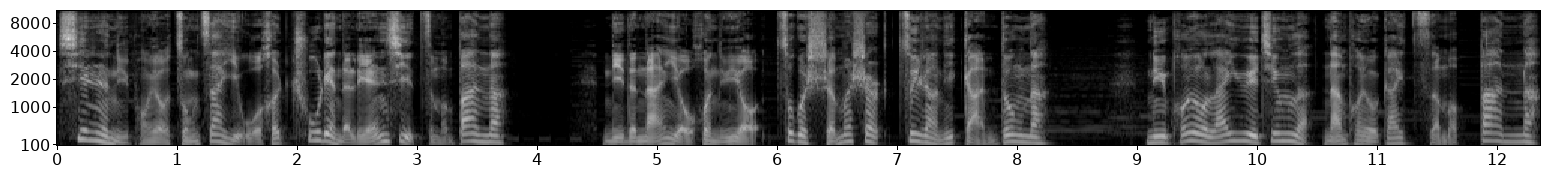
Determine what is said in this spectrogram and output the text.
现任女朋友总在意我和初恋的联系，怎么办呢？你的男友或女友做过什么事儿最让你感动呢？女朋友来月经了，男朋友该怎么办呢？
